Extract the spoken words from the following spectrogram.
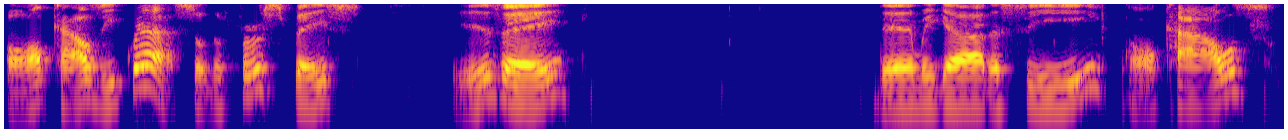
All cows eat grass. So the first space is A. Then we got a C. All cows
